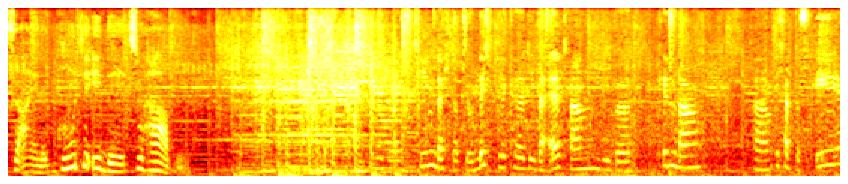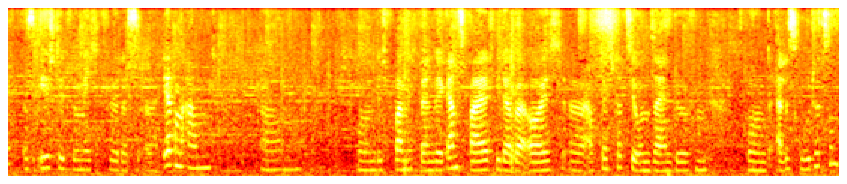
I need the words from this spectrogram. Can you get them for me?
für eine gute Idee zu haben. Liebes Team der Station Lichtblicke, liebe Eltern, liebe Kinder. Ähm, ich habe das E. Das E steht für mich für das äh, Ehrenamt. Ähm, und ich freue mich, wenn wir ganz bald wieder bei euch äh, auf der Station sein dürfen. Und alles Gute zum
